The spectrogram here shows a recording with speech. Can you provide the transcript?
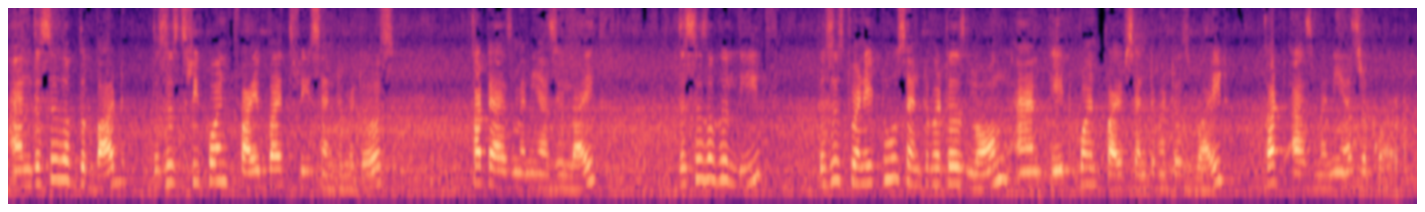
And this is of the bud. This is 3.5 by 3 centimeters. Cut as many as you like. This is of the leaf. This is 22 centimeters long and 8.5 centimeters wide. Cut as many as required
